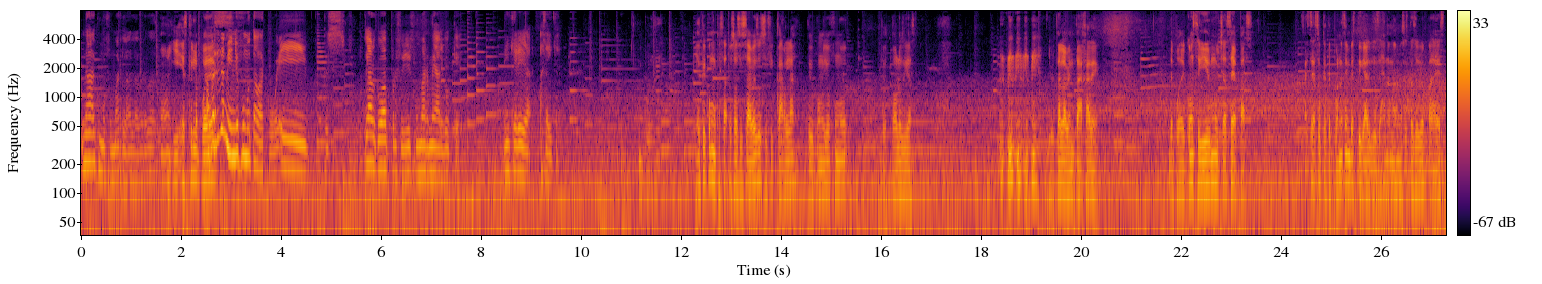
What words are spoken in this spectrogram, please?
nada como fumarla, la verdad. no, y es que lo puedes... Aparte también yo fumo tabaco, güey. Y pues claro que voy a preferir fumarme algo que ingerir aceite. Pues, es que como que, o sea, si sabes dosificarla, te pongo yo fumo todos los días. y ahorita la ventaja de, de poder conseguir muchas cepas es eso que te pones a investigar y dices, ah, no mames, esta sirve para esto,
